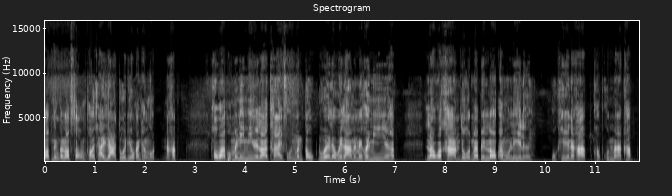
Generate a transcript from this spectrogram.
รอบหนึ่งกับรอบสองเพราะใช้ยาตัวเดียวกันทั้งหมดนะครับ เพราะว่าผมไม่ได้มีเวลาถ่ายฝนมันตกด้วย แล้วเวลามันไม่ค่อยมีนะครับ เราก็ข้ามโดดมาเป็นรอบอามูเล่เลย โอเคนะครับ ขอบคุณมากครับ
